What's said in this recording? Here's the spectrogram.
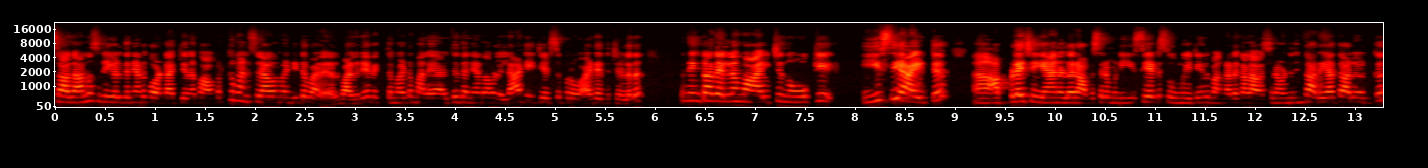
സാധാരണ സ്ത്രീകൾ തന്നെയാണ് കോൺടാക്ട് ചെയ്യുന്നത്. അപ്പൊ അവർക്ക് മനസ്സിലാവാൻ വേണ്ടിയിട്ട് വള- വളരെ വ്യക്തമായിട്ട് മലയാളത്തിൽ തന്നെയാണ് നമ്മൾ എല്ലാ ഡീറ്റെയിൽസ് പ്രൊവൈഡ് ചെയ്തിട്ടുള്ളത്. നിങ്ങൾക്ക് അതെല്ലാം വായിച്ച് നോക്കി ഈസി ആയിട്ട് അപ്ലൈ ചെയ്യാനുള്ള ഒരു അവസരമുണ്ട്. ഈസി ആയിട്ട് സൂം മീറ്റിംഗിൽ പങ്കെടുക്കാനുള്ള അവസരമുണ്ട്. നിങ്ങൾക്ക് അറിയാത്ത ആളുകൾക്ക്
